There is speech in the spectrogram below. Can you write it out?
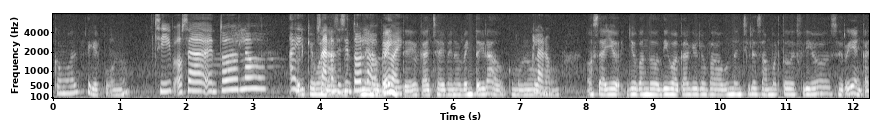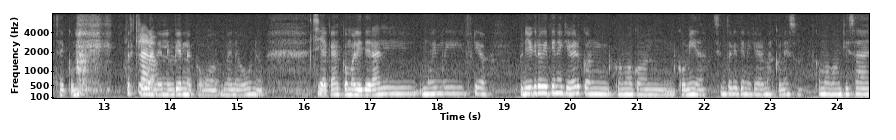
como albergues, ¿no? Sí, o sea, en todos lados porque, o sea, no sé si en todos lados, pero 20, hay. ¿cachai? Menos 20 grados, como no... Claro. o sea, yo, yo cuando digo acá que los vagabundos en Chile se han muerto de frío, se ríen, ¿cachai? Como... Porque claro. bueno, el invierno es como menos uno. Sí. Y acá es como literal muy, muy frío. Pero yo creo que tiene que ver con, como con comida. Siento que tiene que ver más con eso. Como con quizás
